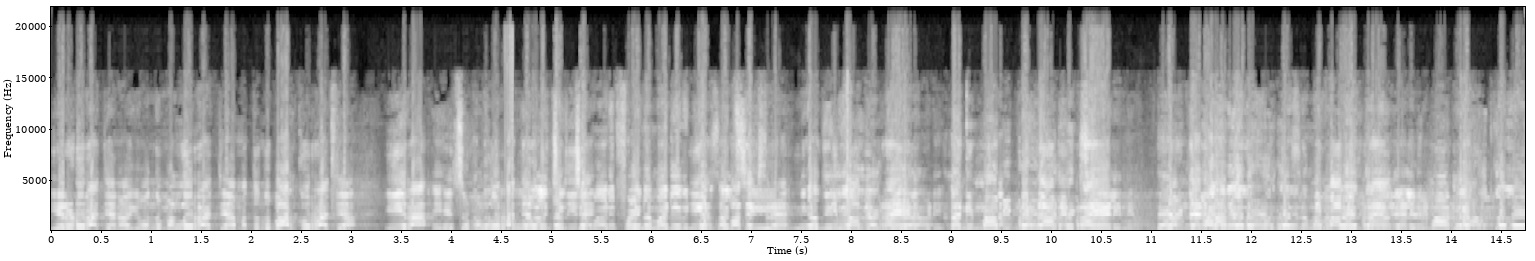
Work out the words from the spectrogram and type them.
ಎರಡು ರಾಜ್ಯವಾಗಿ ಒಂದು ಮಂಗಳೂರು ರಾಜ್ಯ ಮತ್ತೊಂದು ಬಾರ್ಕೂರ್ ರಾಜ್ಯ. ಈ ರಾ- ಹೆಸರು ಮಂಗಳೂರು ಚರ್ಚೆ ಮಾಡಿ ಫೈನಲ್ ಮಾಡಿ ರಿಪೋರ್ಟ್ ಕಳಿಸಿ. ನೀವು ಅದು ನಿಮ್ಮ ಇಲ್ಲಿ ಅಭಿಪ್ರಾಯ ನಿಮ್ಮ ಅಭಿಪ್ರಾಯ ಹೇಳಿ ನೀವು. ದಯವಿಟ್ಟು ಕೂತ್ಕೊಳ್ಳಿ ನಮ್ಮ ಅಭಿಪ್ರಾಯ ಹೇಳ್ತಾನೆ. ನಿಮ್ಮ ಕೂತ್ಕೊಳ್ಳಿ.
